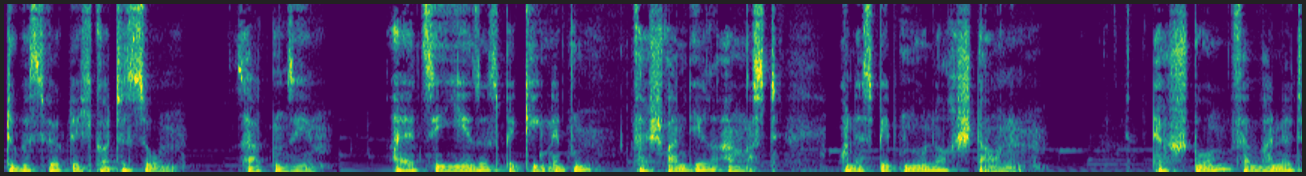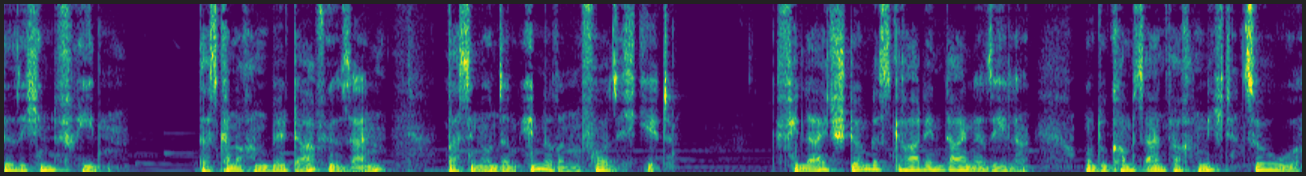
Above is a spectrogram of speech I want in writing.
Du bist wirklich Gottes Sohn, sagten sie. Als sie Jesus begegneten, verschwand ihre Angst, und es blieb nur noch Staunen. Der Sturm verwandelte sich in Frieden. Das kann auch ein Bild dafür sein, was in unserem Inneren vor sich geht. Vielleicht stürmt es gerade in deiner Seele und du kommst einfach nicht zur Ruhe.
